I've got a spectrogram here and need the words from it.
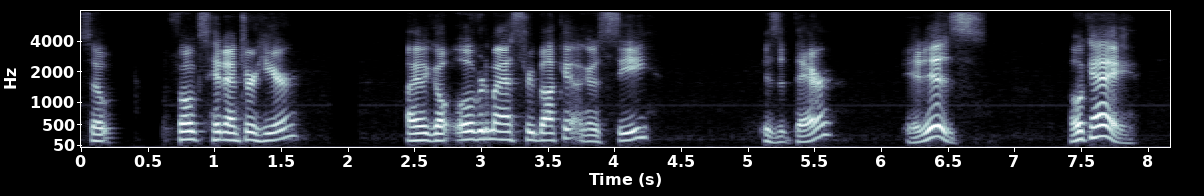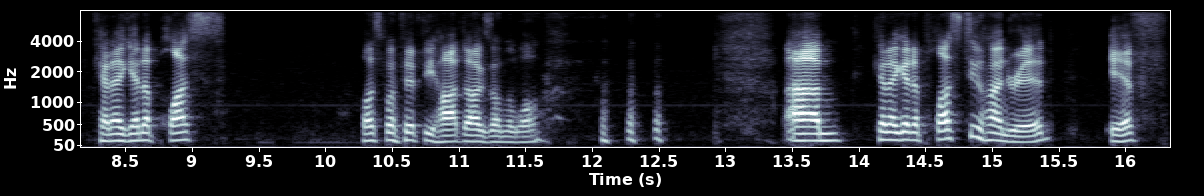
So folks hit enter here. I'm going to go over to my S3 bucket. I'm going to see, is it there? It is. Okay. Can I get a plus, plus 150 hot dogs on the wall? um, can I get a plus 200 if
